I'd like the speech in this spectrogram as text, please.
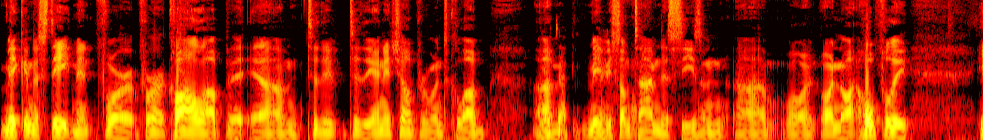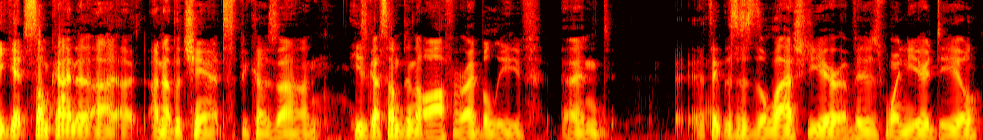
making a statement for, for a call up um, to the to the NHL Bruins club. Um, definitely. maybe sometime this season, um, or or not. Hopefully, he gets some kind of uh, uh, another chance because um, he's got something to offer, I believe, and I think this is the last year of his one year deal.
